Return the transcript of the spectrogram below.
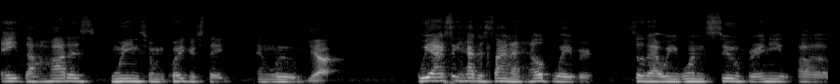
ate the hottest wings from Quaker Steak and Lube. yeah, We actually had to sign a health waiver so that we wouldn't sue for any uh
